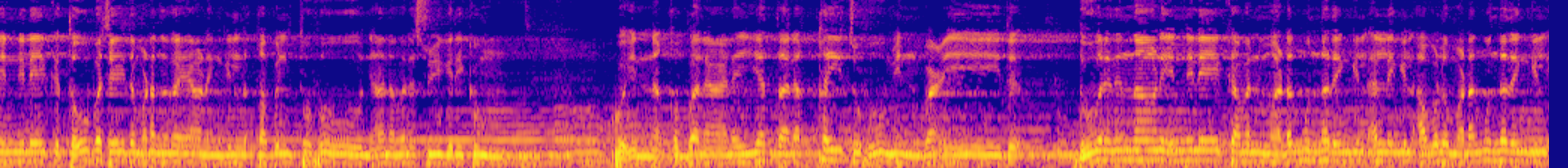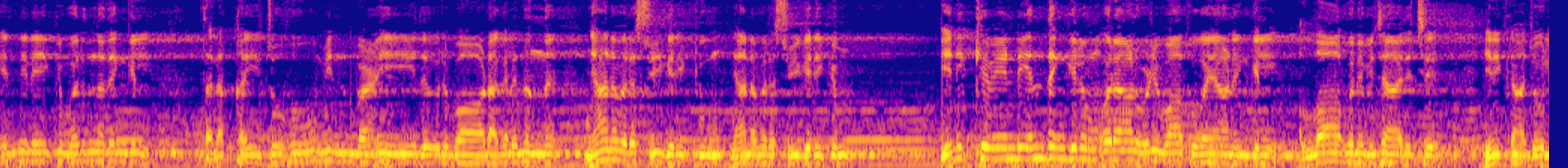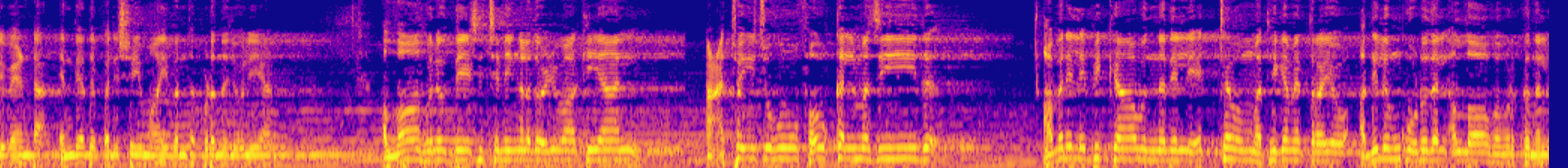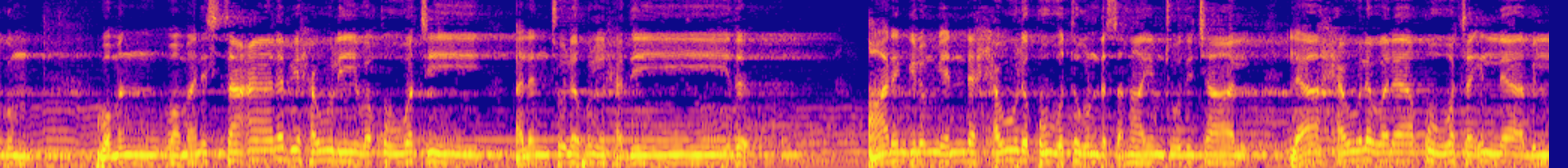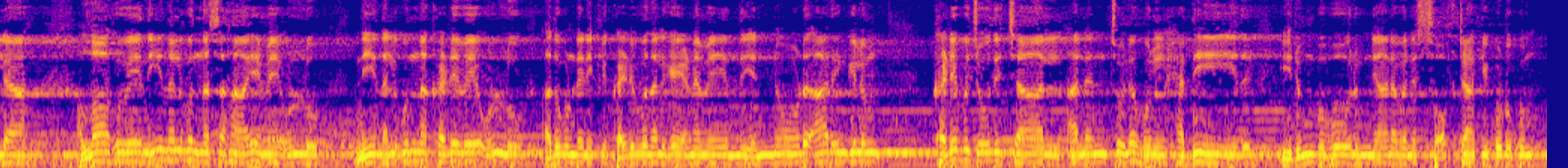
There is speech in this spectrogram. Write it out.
എന്നിലേക്ക് തൗബ ചെയ്ത് മടങ്ങുകയാണെങ്കിൽ കബിൽ തുഹു ഞാൻ അവനെ സ്വീകരിക്കും. ദൂരെ നിന്നാണ് എന്നിലേക്ക് അവൻ മടങ്ങുന്നതെങ്കിൽ അല്ലെങ്കിൽ അവൾ മടങ്ങുന്നതെങ്കിൽ എന്നിലേക്ക് വരുന്നതെങ്കിൽ ഒരുപാട് അകലെ നിന്ന് ഞാൻ അവരെ സ്വീകരിക്കും ഞാൻ അവരെ സ്വീകരിക്കും. എനിക്ക് വേണ്ടി എന്തെങ്കിലും ഒരാൾ ഒഴിവാക്കുകയാണെങ്കിൽ അള്ളാഹുനെ വിചാരിച്ച് എനിക്ക് ആ ജോലി വേണ്ട. എന്റെ അത് പലിശയുമായി ബന്ധപ്പെടുന്ന ജോലിയാണ്. അള്ളാഹുനെ ഉദ്ദേശിച്ച് നിങ്ങൾ അത് ഒഴിവാക്കിയാൽ മസീദ്. അവന് ലഭിക്കാവുന്നതിൽ ഏറ്റവും അധികം എത്രയോ അതിലും കൂടുതൽ അള്ളാഹു അവർക്ക് നൽകും. അലൻ ഹദീദ്. ആരെങ്കിലും എന്റെ ഹൗല കൂവത്ത് കൊണ്ട് സഹായം ചോദിച്ചാൽ ലാ ഹൗല വലാ ഇല്ലാ അള്ളാഹുവേ നീ നൽകുന്ന സഹായമേ ഉള്ളൂ നീ നൽകുന്ന കഴിവേ ഉള്ളൂ. അതുകൊണ്ട് എനിക്ക് കഴിവ് നൽകണമേ എന്ന് എന്നോട് ആരെങ്കിലും കഴിവ് ചോദിച്ചാൽ അലൻ ചുലഹുൽ ഹദീദ് ഇരുമ്പ് പോലും ഞാൻ അവന് സോഫ്റ്റാക്കി കൊടുക്കും.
